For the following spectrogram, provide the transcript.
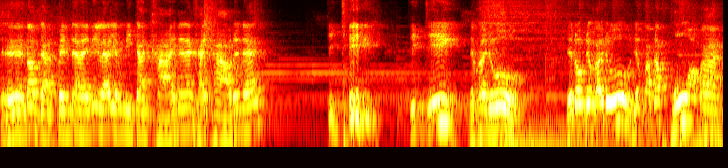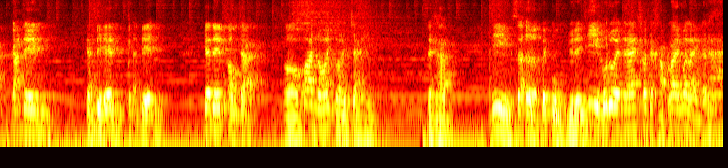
เออนอกจากเป็นอะไรนี่แล้วยังมีการขายด้วยนะขายข่าวด้วยนะจริงจริงจริงเดี๋ยวคอยดู เดี๋ยวดูเดี๋ยวคอยดู เดี๋ยวความลับพัวออกมากระเด็นกระเด็นกระเด็นกระเด็นออกจากเออบ้านน้อยกระใจนะครับนี่เสอะไปปลูกอยู่ในที่เขาด้วยนะเขาจะขับไล่เมื่อไหร่ก็ได้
